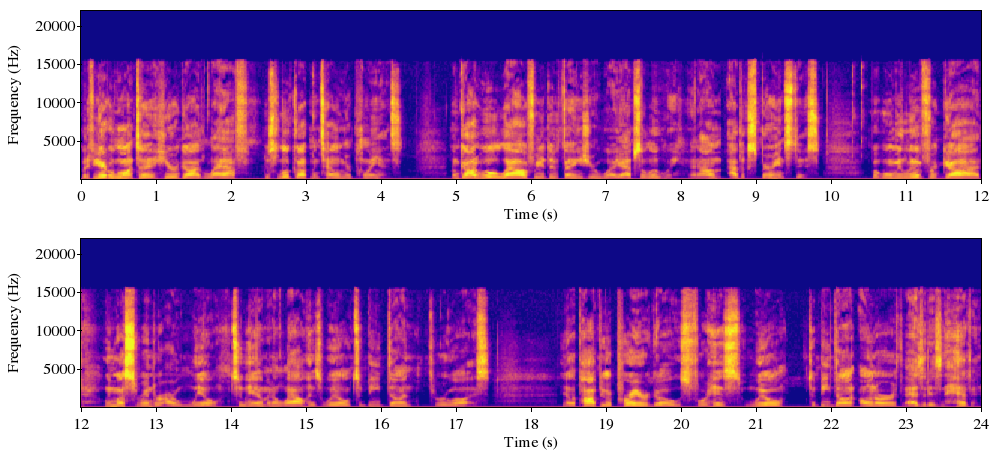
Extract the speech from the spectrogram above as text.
But if you ever want to hear God laugh, just look up and tell Him your plans. And God will allow for you to do things your way, absolutely. And I'm, I've experienced this. But when we live for God, we must surrender our will to Him and allow His will to be done through us. You know, the popular prayer goes for His will to be done on earth as it is in heaven.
